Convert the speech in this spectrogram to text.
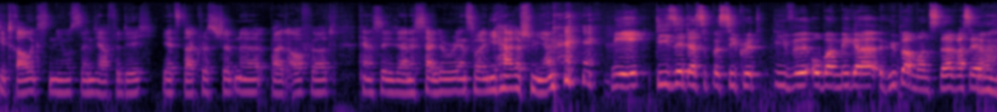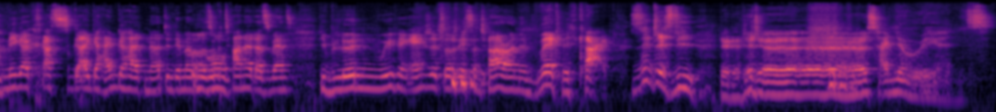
die traurigsten News sind ja für dich, jetzt da Chris Chibnall bald aufhört, kannst du dir deine Silurians wohl in die Haare schmieren. Nee, die sind das Super Secret Evil Ober-Mega Hypermonster, was er mega krass geil geheim gehalten hat, indem er immer so Oh. getan hat, als wären es die blöden Weeping Angels oder die Centauran. In Wirklichkeit sind es die Silurians.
